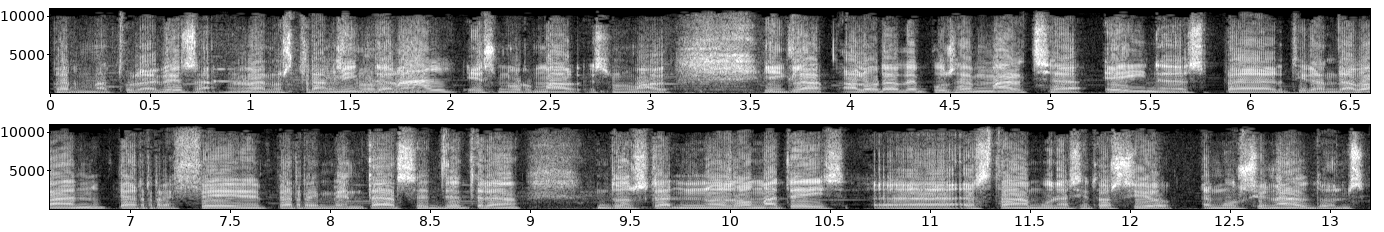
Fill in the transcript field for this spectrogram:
per naturalesa. No? La nostra És amígdala normal. és normal, és normal. I clar, a l'hora de posar en marxa eines per tirar endavant, per refer, per reinventar-se, etc, doncs clar, no és el mateix eh, estar en una situació emocional doncs,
